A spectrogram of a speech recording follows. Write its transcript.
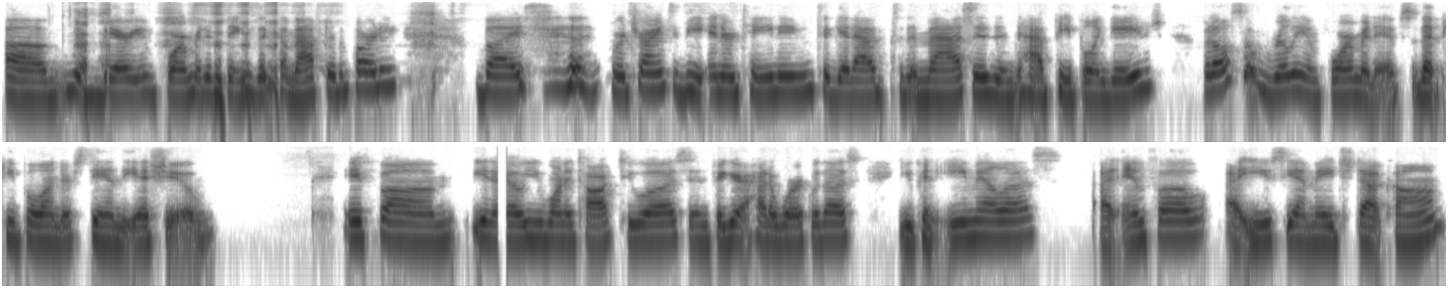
um, with very informative things that come after the party. But we're trying to be entertaining to get out to the masses and have people engaged, but also really informative so that people understand the issue if um, you know you want to talk to us and figure out how to work with us, you can email us at info at ucmh.com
